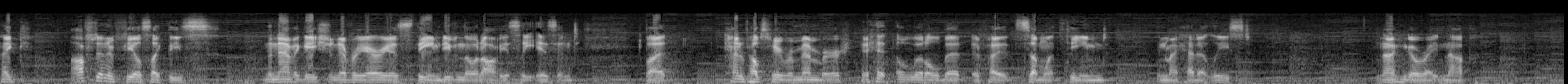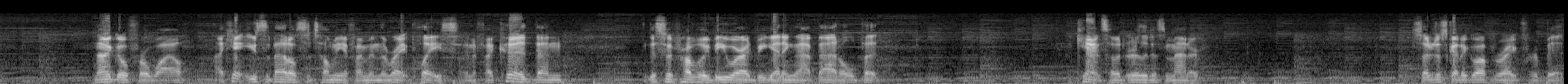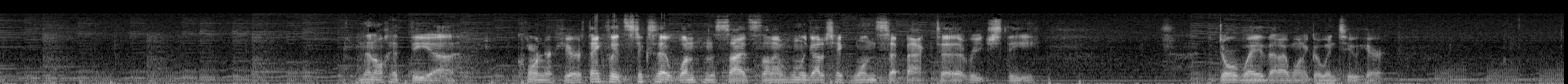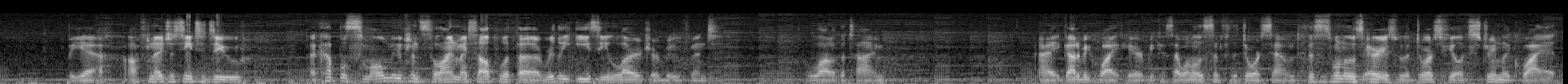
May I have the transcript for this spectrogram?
like often it feels like these the navigation in every area is themed, even though it obviously isn't. But kind of helps me remember it a little bit if I, it's somewhat themed in my head at least. Now I can go right and up. Now I go for a while. I can't use the battles to tell me if I'm in the right place, and if I could, then this would probably be where I'd be getting that battle, but I can't, so it really doesn't matter. So I've just got to go up right for a bit. And then I'll hit the, uh, corner here. Thankfully it sticks out one from the side, so then I've only got to take one step back to reach the doorway that I want to go into here. But yeah, often I just need to do a couple small movements to line myself with a really easy larger movement. A lot of the time. Alright, gotta be quiet here because I want to listen for the door sound. This is one of those areas where the doors feel extremely quiet.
